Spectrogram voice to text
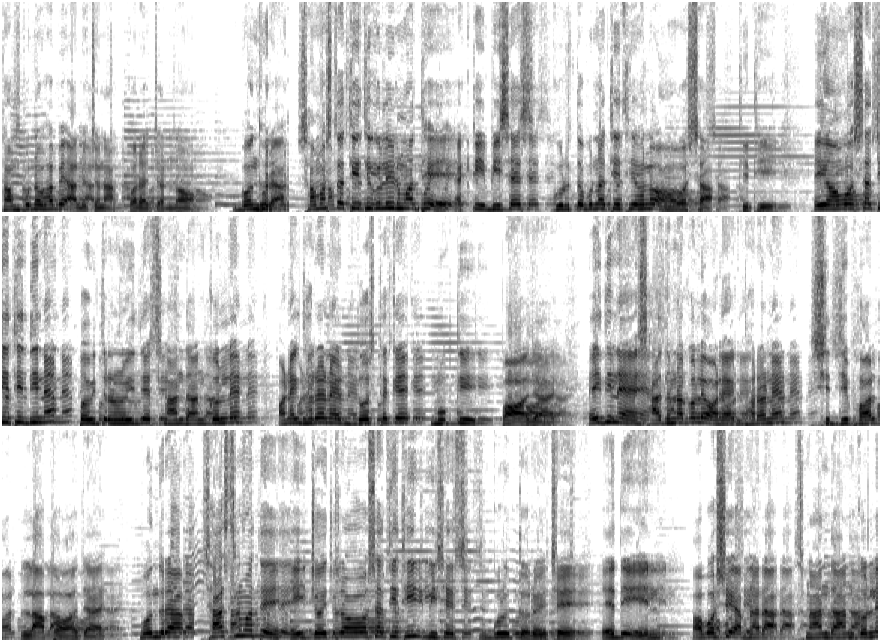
সম্পূর্ণভাবে আলোচনা করার জন্য। বন্ধুরা, সমস্ত তিথিগুলির মধ্যে একটি বিশেষ গুরুত্বপূর্ণ তিথি হলো অমাবস্যা তিথি। এই অমাবস্যা তিথির দিনে পবিত্র নদীতে স্নান দান করলে অনেক ধরনের দোষ থেকে মুক্তি পাওয়া যায়। এই দিনে সাধনা করলে অনেক ধরনের সিদ্ধি ফল লাভ পাওয়া যায়। বন্ধুরা শাস্ত্র মতে এই চৈত্র অমাবস্যা তিথির বিশেষ গুরুত্ব রয়েছে। এদিন অবশ্যই আপনারা স্নান দান করলে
